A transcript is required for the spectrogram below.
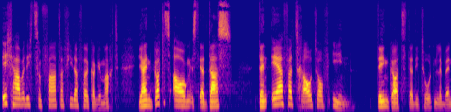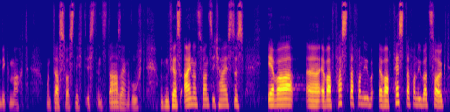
ich habe dich zum Vater vieler Völker gemacht. Ja, in Gottes Augen ist er das, denn er vertraute auf ihn, den Gott, der die Toten lebendig macht und das, was nicht ist, ins Dasein ruft. Und in Vers 21 heißt es, er war, äh, er, war fast davon, er war fest davon überzeugt,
